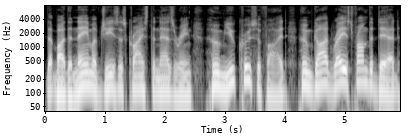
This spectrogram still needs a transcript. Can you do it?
that by the name of Jesus Christ the Nazarene, whom you crucified, whom God raised from the dead,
